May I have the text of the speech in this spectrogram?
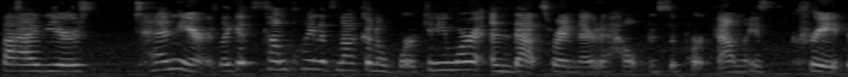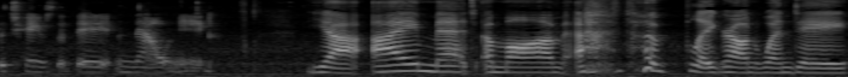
five years, 10 years. Like at some point, it's not going to work anymore. And that's where I'm there to help and support families create the change that they now need. Yeah, I met a mom at the playground one day,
